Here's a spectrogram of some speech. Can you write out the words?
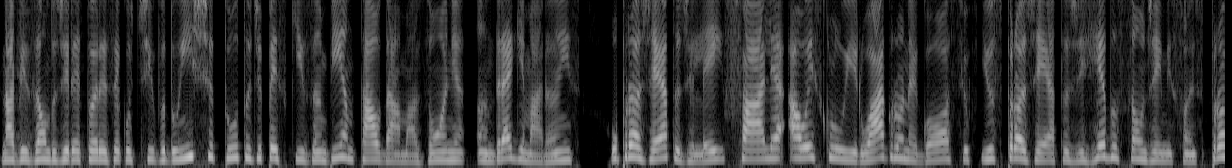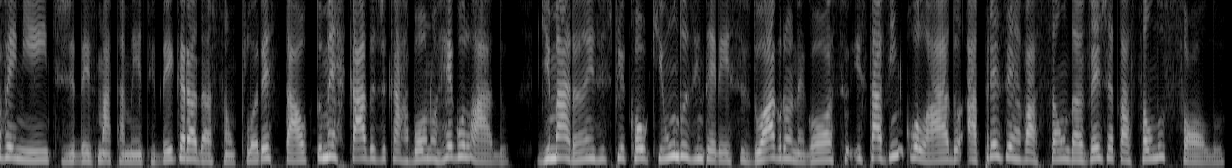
Na visão do diretor executivo do Instituto de Pesquisa Ambiental da Amazônia, André Guimarães, o projeto de lei falha ao excluir o agronegócio e os projetos de redução de emissões provenientes de desmatamento e degradação florestal do mercado de carbono regulado, Guimarães explicou que um dos interesses do agronegócio está vinculado à preservação da vegetação no solo.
